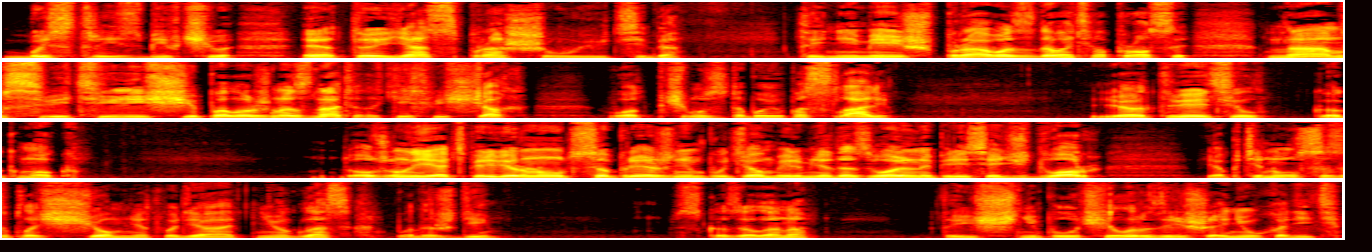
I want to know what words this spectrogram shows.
быстро и сбивчиво. «Это я спрашиваю тебя. Ты не имеешь права задавать вопросы. Нам в святилище положено знать о таких вещах. Вот почему за тобою послали». Я ответил, как мог. «Должен ли я теперь вернуться прежним путем, или мне дозволено пересечь двор?» Я потянулся за плащом, не отводя от нее глаз. «Подожди», — сказала она, — «ты еще не получил разрешения уходить».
